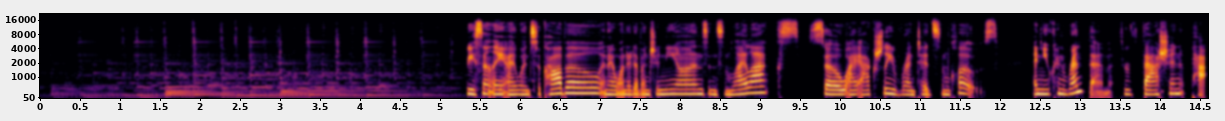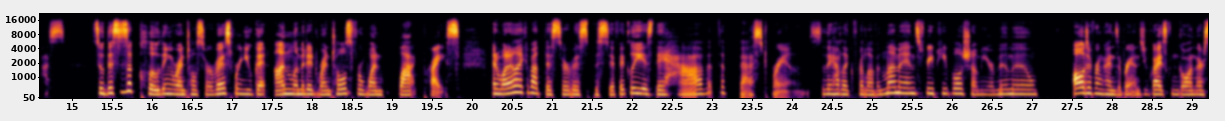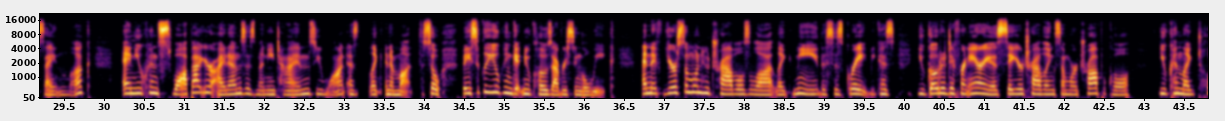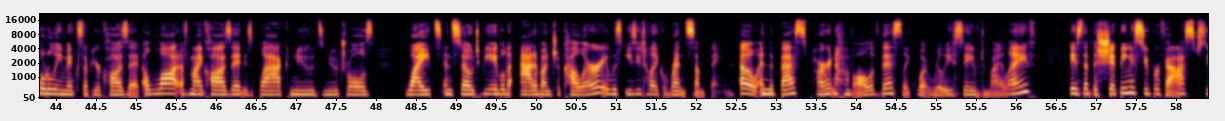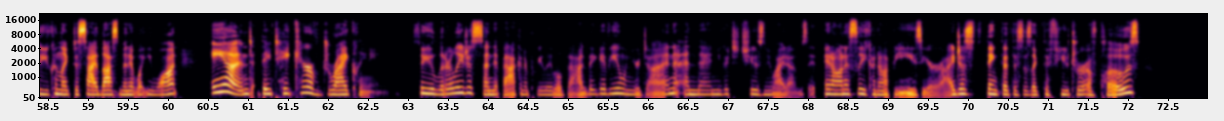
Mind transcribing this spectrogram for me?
Recently, I went to Cabo and I wanted a bunch of neons and some lilacs. So I actually rented some clothes and you can rent them through Fashion Pass. So this is a clothing rental service where you get unlimited rentals for one flat price. And what I like about this service specifically is they have the best brands. So they have like for Love and Lemons, Free People, Show Me Your Moo all different kinds of brands. You guys can go on their site and look, and you can swap out your items as many times you want as like in a month. So basically, you can get new clothes every single week. And if you're someone who travels a lot like me, this is great because you go to different areas. Say you're traveling somewhere tropical, you can like totally mix up your closet. A lot of my closet is black, nudes, neutrals, whites. And so to be able to add a bunch of color, it was easy to like rent something. Oh, and the best part of all of this, like what really saved my life, is that the shipping is super fast. So you can like decide last minute what you want. And they take care of dry cleaning. So you literally just send it back in a pre-labeled bag they give you when you're done, and then you get to choose new items. It, it honestly could not be easier. I just think that this is like the future of clothes,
